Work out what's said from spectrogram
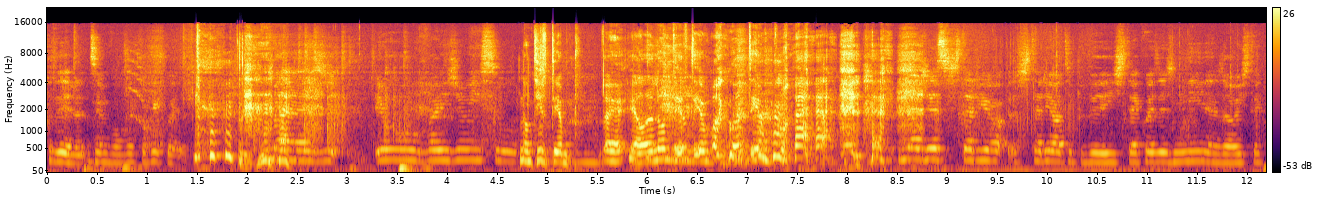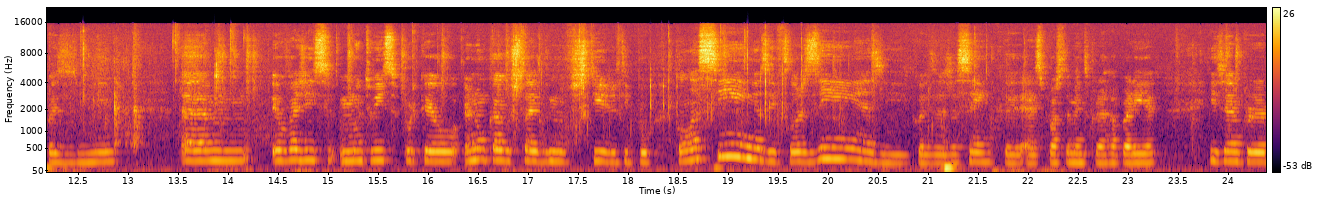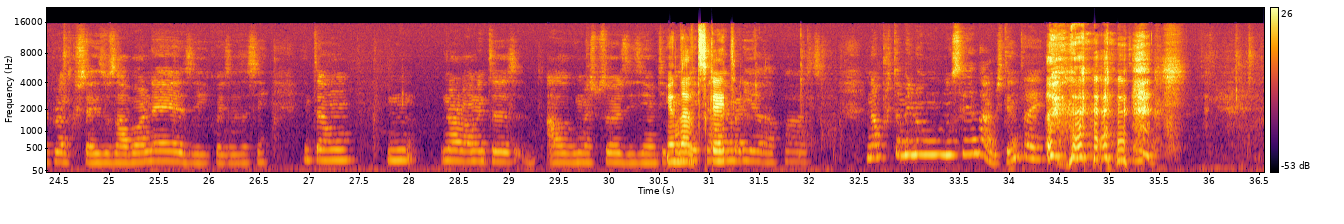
poder desenvolver qualquer coisa. mas eu vejo isso. Não tive tempo. É, ela não teve tempo. tempo. mas esse estereótipo de isto é coisas meninas ou isto é coisas de meninos um, eu vejo isso, muito isso porque eu, eu nunca gostei de me vestir tipo com lacinhos e florzinhas e coisas assim, que é supostamente para rapariga. E sempre, pronto, gostei de usar bonés e coisas assim. Então, normalmente algumas pessoas diziam tipo, andar de skate. Maria Rapaz. Não, porque também não, não sei andar, mas tentei.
